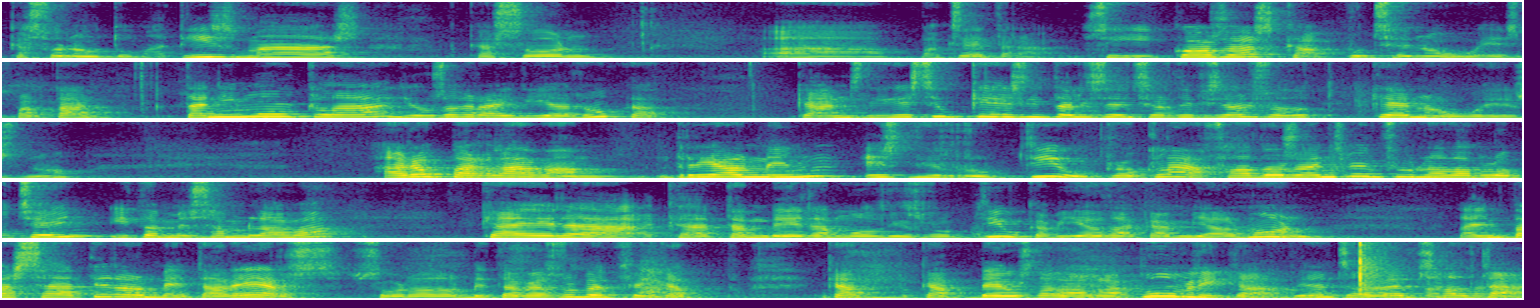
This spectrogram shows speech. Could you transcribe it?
que són automatismes, que són uh, etc. O sigui, coses que potser no ho és. Per tant, tenir molt clar, jo us agrairia no? que, que ens diguéssiu què és intel·ligència artificial i sobretot què no ho és. No? Ara ho parlàvem, realment és disruptiu, però clar, fa dos anys vam fer una de blockchain i també semblava que, era, que també era molt disruptiu, que havia de canviar el món. L'any passat era el metavers, sobre el metavers no vam fer cap, cap, cap veus de la república, ja ens la vam saltar.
